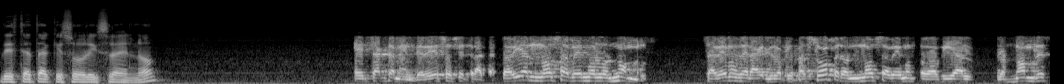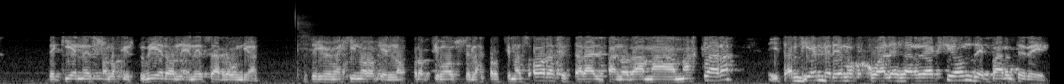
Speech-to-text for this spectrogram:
de este ataque sobre Israel, ¿no? Exactamente, de eso se trata. Todavía no sabemos los nombres. Sabemos de, de, lo que pasó, pero no sabemos todavía los nombres de quiénes son los que estuvieron en esa reunión. Así que me imagino que en los próximos en las próximas horas estará el panorama más claro y también veremos cuál es la reacción de parte de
